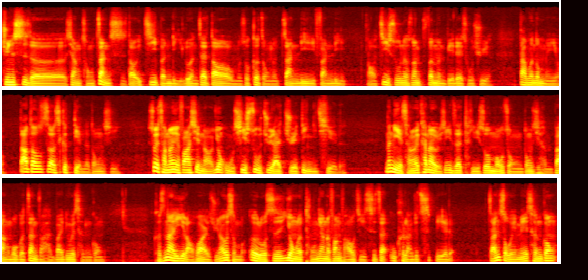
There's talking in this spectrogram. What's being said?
军事的像从战史到基本理论，再到我们说各种的战例范例，哦，技术那算分门别类出去。大部分都没有，大家都知道是个点的东西，所以常常也发现哦，用武器数据来决定一切的。那你也常常会看到有些一直在提说某种东西很棒，某个战法很棒，一定会成功。可是那一老话一句，那为什么俄罗斯用了同样的方法好几次，在乌克兰就吃瘪了，斩首也没成功，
